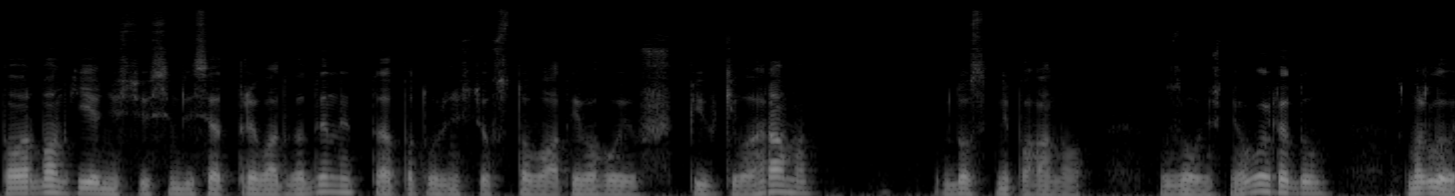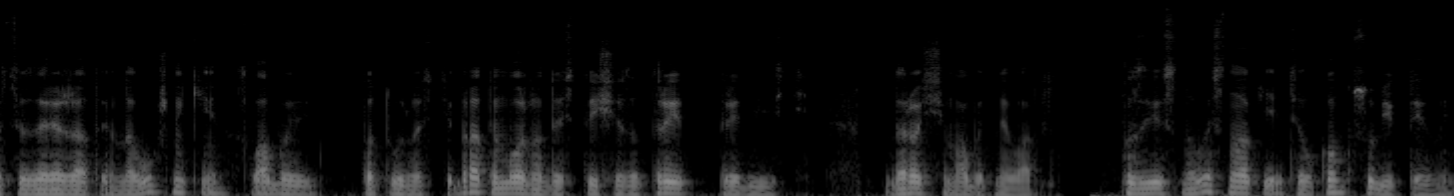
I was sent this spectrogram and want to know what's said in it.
пауербанк ємністю 73 Вт години та потужністю в 100 Вт і вагою в пів кілограма досить непоганого зовнішнього вигляду, з можливістю заряджати наушники слабої потужності. Брати можна десь 1000 за 3-3200. Дорожче, мабуть, не варто. Звісно, висновок є цілком суб'єктивний.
